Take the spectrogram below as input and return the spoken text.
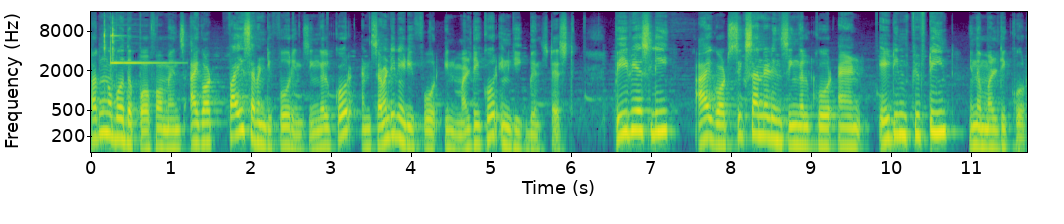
talking about the performance, I got 574 in single core and 1784 in multi-core in Geekbench test. Previously, I got 600 in single core and 1815 in the multi-core.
